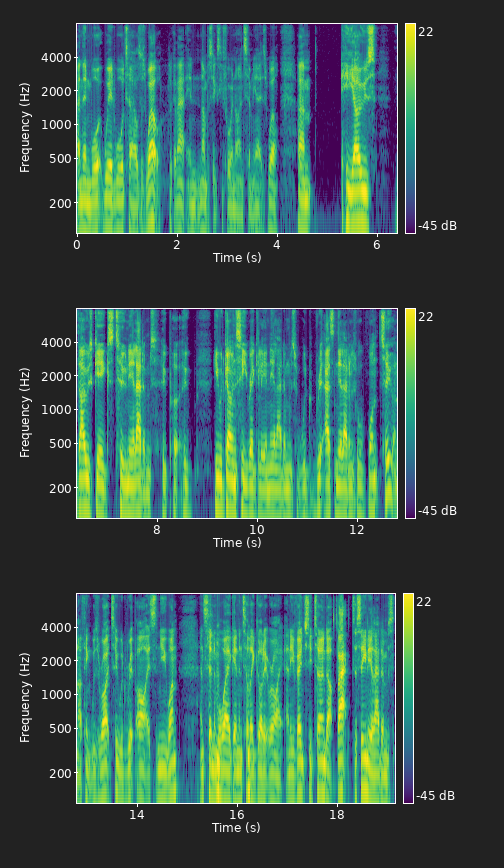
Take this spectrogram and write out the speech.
and then War, Weird War Tales as well. Look at that in number 64 in 1978 as well. Um, he owes those gigs to Neal Adams, who put who he would go and see regularly, and Neal Adams would, as Neal Adams would want to, and I think was right to, would rip artists a new one and send them away again until they got it right. And he eventually turned up back to see Neal Adams.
